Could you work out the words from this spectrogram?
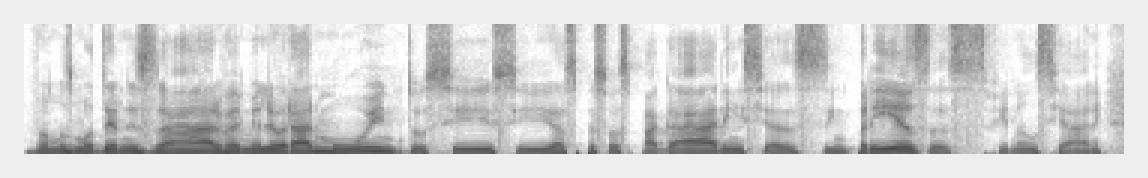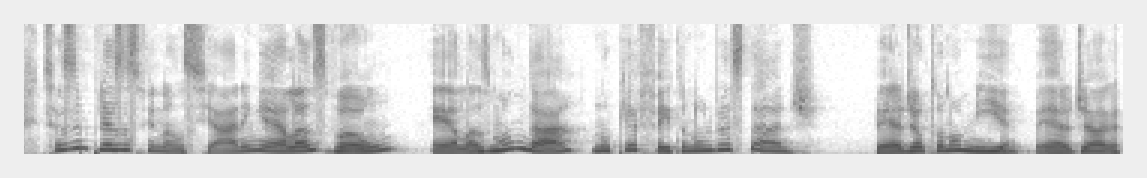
Vamos modernizar, vai melhorar muito se, se as pessoas pagarem, se as empresas financiarem. Se as empresas financiarem, elas vão elas mandar no que é feito na universidade. Perde a autonomia, perde a,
